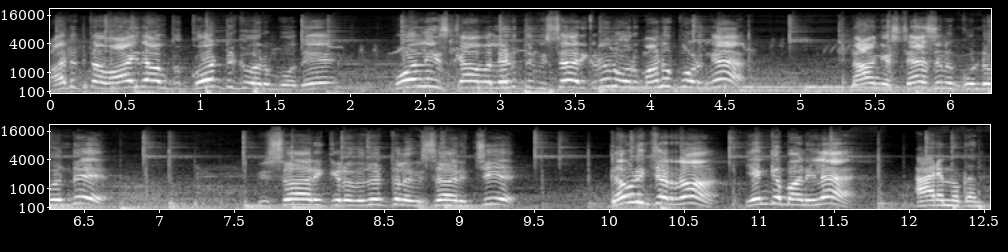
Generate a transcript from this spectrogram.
அடுத்த வாய்தாவுக்கு கோர்ட்டுக்கு வரும்போது போலீஸ் காவல் எடுத்து விசாரிக்கணும்னு ஒரு மனு போடுங்க. நாங்க ஸ்டேஷனுக்கு கொண்டு வந்து விசாரிக்கிற விதத்துல விசாரிச்சு கவனிச்சிடுறோம். எங்க மாநில ஆறுமுகம்.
